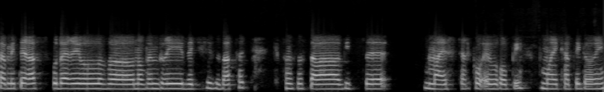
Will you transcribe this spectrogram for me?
sa mi teraz podaril v novembri 2020, keď som sa stala vice majsterkou Európy v mojej kategórii.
